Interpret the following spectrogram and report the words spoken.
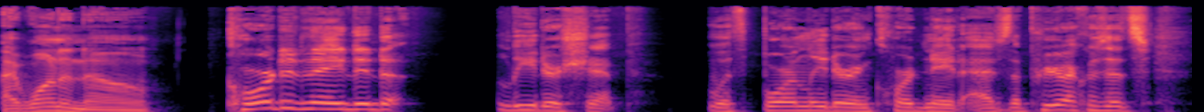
I want to know. coordinated leadership with born leader and coordinate as the prerequisites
